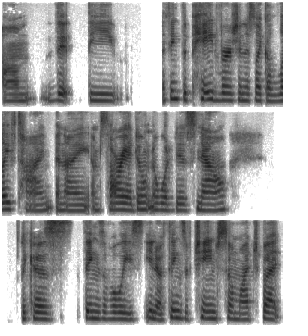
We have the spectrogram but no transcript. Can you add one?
Um, the the I think the paid version is like a lifetime, and I I'm sorry I don't know what it is now because things have always you know things have changed so much. But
